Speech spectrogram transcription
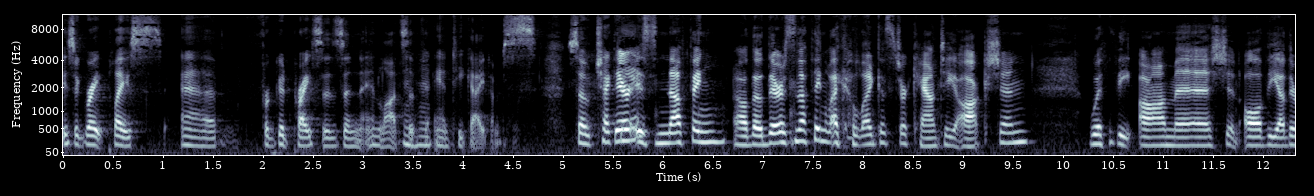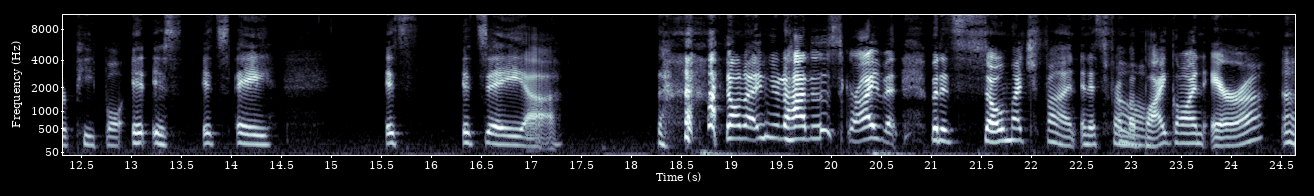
is a great place uh, for good prices and, and lots of antique items. So check There the- is nothing, although there's nothing like a Lancaster County auction with the Amish and all the other people. It is, it's a, it's, it's a, uh, I don't even know how to describe it, but it's so much fun and it's from Oh. a bygone era. Right.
